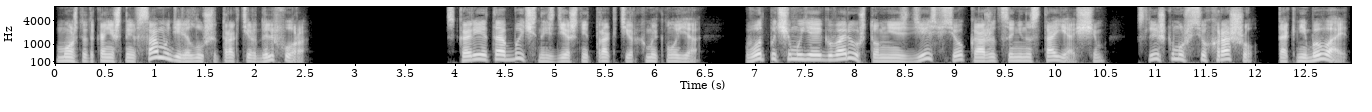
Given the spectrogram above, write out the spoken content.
Может, это, конечно, и в самом деле лучший трактир Дельфора?» «Скорее, это обычный здешний трактир», — хмыкнул я. «Вот почему я и говорю, что мне здесь все кажется ненастоящим. Слишком уж все хорошо. Так не бывает».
